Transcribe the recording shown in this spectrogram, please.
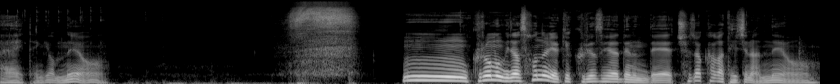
에이 된 게 없네요. 음 그러면 그냥 선을 이렇게 그려서 해야 되는데 최적화가 되진 않네요.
